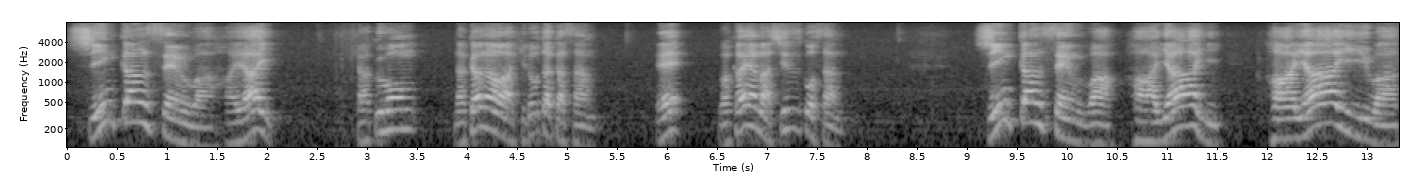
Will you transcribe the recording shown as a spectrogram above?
新幹線は早い。脚本中川博隆さん。え和歌山静子さん。新幹線は早い早いは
